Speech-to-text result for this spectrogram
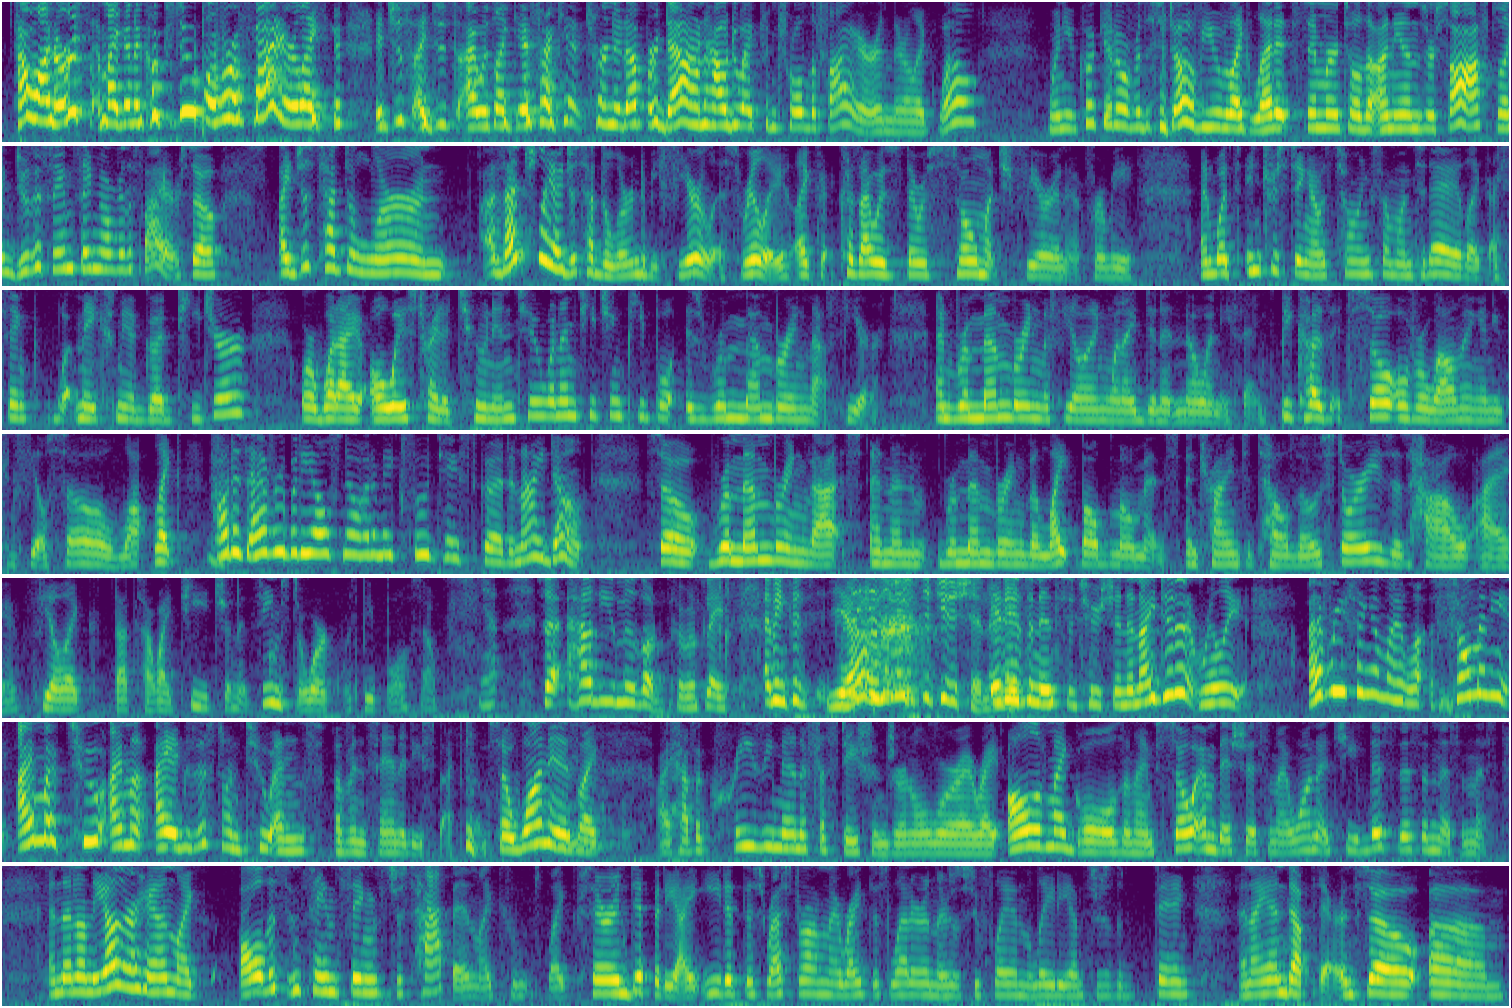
"How on earth am I going to cook soup over a fire?" Like it just I just I was like, "If I can't turn it up or down, how do I control the fire?" And they're like, "Well, when you cook it over the stove, you like let it simmer till the onions are soft, like do the same thing over the fire." So I just had to learn. Eventually, I just had to learn to be fearless, really, like because I was there was so much fear in it for me. And what's interesting, I was telling someone today, like I think what makes me a good teacher, or what I always try to tune into when I'm teaching people, is remembering that fear and remembering the feeling when I didn't know anything because it's so overwhelming and you can feel so lo- like how does everybody else know how to make food taste good and I don't. So remembering that and then remembering the light bulb moments and trying to tell those stories is how I feel like that's how I teach and it seems to work with people. So yeah. So how do you move on from a place? I mean, because yeah. it is an institution. It is an institution, and I didn't really everything in my life so many i'm a two i'm a i exist on two ends of insanity spectrum so one is like i have a crazy manifestation journal where i write all of my goals and i'm so ambitious and i want to achieve this this and this and this and then on the other hand like all this insane things just happen like like serendipity i eat at this restaurant and i write this letter and there's a souffle and the lady answers the thing and i end up there and so um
